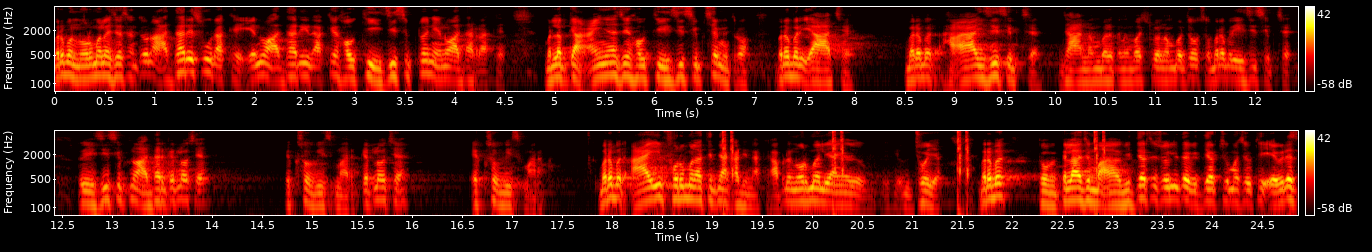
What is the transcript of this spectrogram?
બરાબર નોર્મલાઇઝેશન તો એનો આધારે શું રાખે? એનો આધાર એ રાખે સૌથી ઇઝી શિફ્ટ હોય ને એનો આધાર રાખે. મતલબ કે અહીંયા જે સૌથી ઇઝી શિફ્ટ છે મિત્રો, બરાબર, એ આ છે. બરાબર? આ ઇઝી શિફ્ટ છે. જે આ નંબર તમે વચલો નંબર જોશો બરાબર ઇઝી શિફ્ટ છે. તો ઇઝી શિફ્ટનો આધાર કેટલો છે? એકસો વીસ માર્ક. કેટલો છે? એકસો વીસ માર્ક. બરાબર? આ એ ફોર્મ્યુલાથી ત્યાં કાઢી નાખે. આપણે નોર્મલી અહીંયા જોઈએ. બરાબર? તો પેલા જે વિદ્યાર્થીઓ જોઈ લીધા. વિદ્યાર્થીઓમાં સૌથી એવરેજ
